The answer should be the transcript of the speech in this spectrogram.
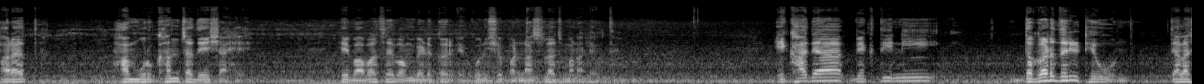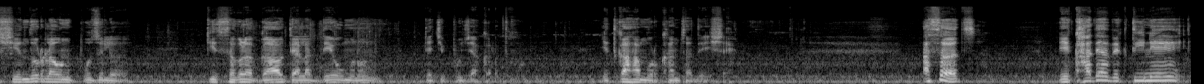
भारत हा मूर्खांचा देश आहे हे बाबासाहेब आंबेडकर एकोणीसशे पन्नासलाच म्हणाले होते. एखाद्या व्यक्तीनी दगड जरी ठेवून त्याला शेंदूर लावून पूजलं की सगळं गाव त्याला देव म्हणून त्याची पूजा करतं. इतका हा मूर्खांचा देश आहे. असंच एखाद्या व्यक्तीने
